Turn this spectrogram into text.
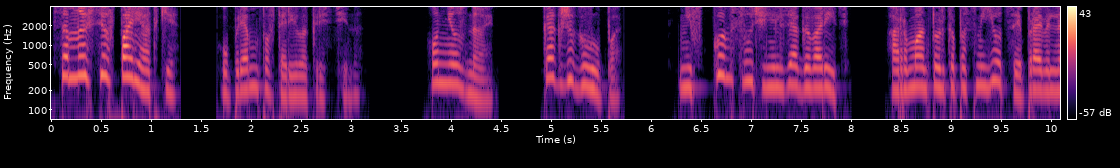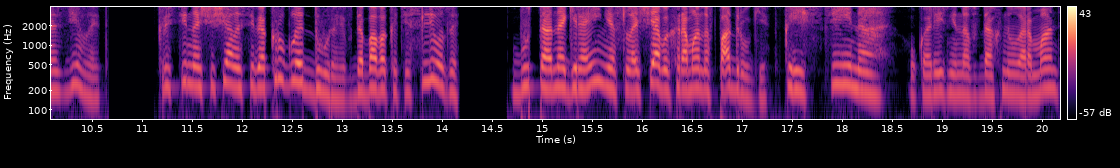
«Со мной все в порядке», — упрямо повторила Кристина. «Он не узнает. Как же глупо. Ни в коем случае нельзя говорить. Арман только посмеется и правильно сделает. Кристина ощущала себя круглой дурой, вдобавок эти слезы, будто она героиня слащавых романов подруги. «Кристина!» — укоризненно вздохнул Арман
